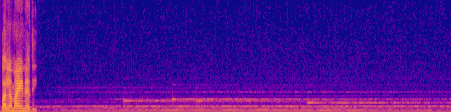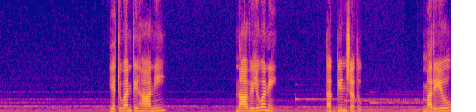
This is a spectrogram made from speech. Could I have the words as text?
బలమైనది. ఎటువంటి హాని నా విలువని తగ్గించదు. మరియు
